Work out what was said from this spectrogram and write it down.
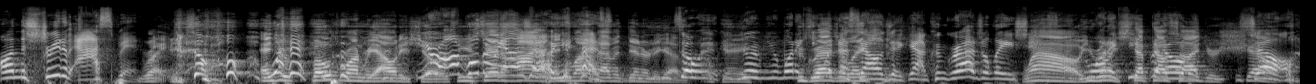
on the street of Aspen. Right. So And what- you both were on reality shows. You're on so you both said reality hi shows, and you yes. having dinner together. So Okay. you're, you want to keep it nostalgic. Yeah, congratulations. Wow, you wanna really stepped outside your shell.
